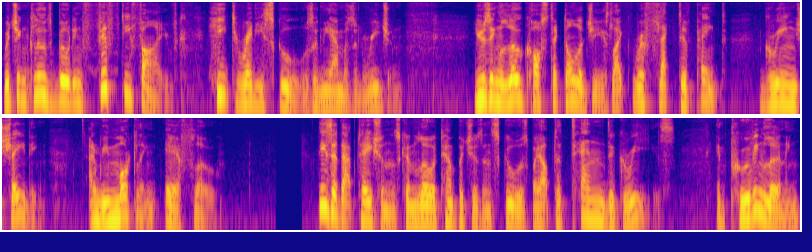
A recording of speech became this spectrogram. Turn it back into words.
which includes building 55 heat ready schools in the Amazon region using low cost technologies like reflective paint, green shading, and remodeling airflow. These adaptations can lower temperatures in schools by up to 10 degrees, improving learning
